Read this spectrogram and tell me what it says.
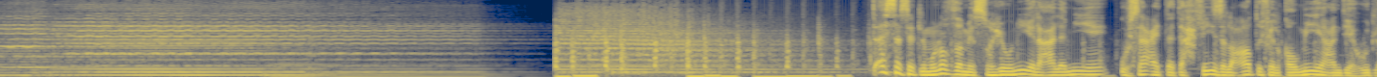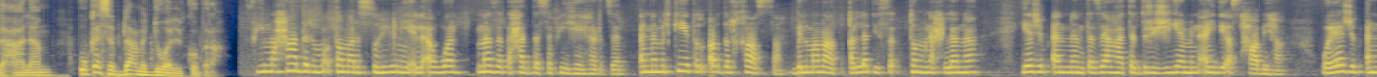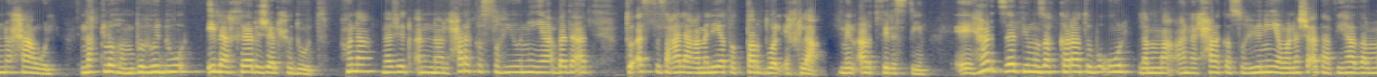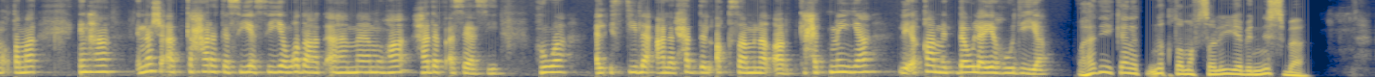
تأسست المنظمة الصهيونية العالمية وسعت لتحفيز العاطفة القومية عند يهود العالم وكسب دعم الدول الكبرى. في محاضر المؤتمر الصهيوني الأول ماذا تحدث فيه هرتزل؟ أن ملكية الأرض الخاصة بالمناطق التي تمنح لنا يجب أن ننتزعها تدريجيا من أيدي أصحابها ويجب أن نحاول نقلهم بهدوء إلى خارج الحدود. هنا نجد أن الحركة الصهيونية بدأت تؤسس على عمليات الطرد والإخلاء من أرض فلسطين. هرتزل في مذكراته بيقول لما عن الحركة الصهيونية ونشأتها في هذا المؤتمر إنها نشأت كحركة سياسية وضعت أمامها هدف أساسي هو الاستيلاء على الحد الأقصى من الأرض كحتمية لإقامة دولة يهودية. وهذه كانت نقطة مفصلية بالنسبة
